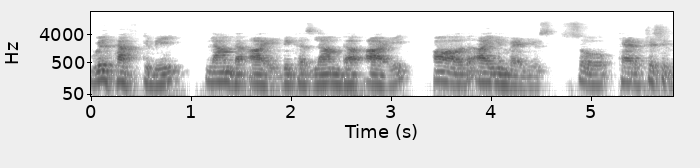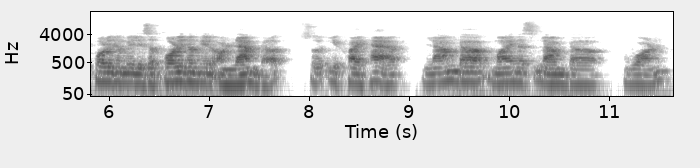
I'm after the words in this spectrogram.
will have to be lambda i because lambda i are the eigenvalues. So characteristic polynomial is a polynomial on lambda. So if I have lambda minus lambda 1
